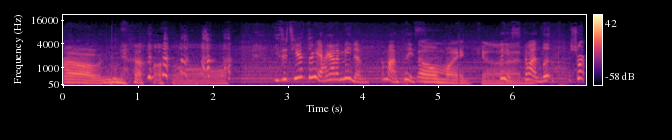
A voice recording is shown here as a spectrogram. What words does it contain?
Oh no. He's a tier three. I gotta meet him. Come on, please. oh my god. Please, come on. Look, short.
